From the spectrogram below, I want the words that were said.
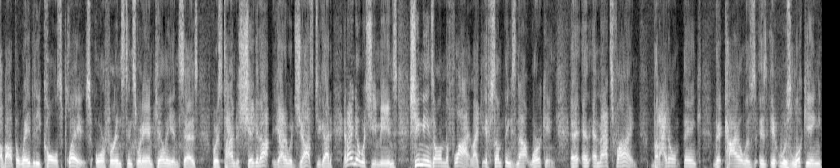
about the way that he calls plays? Or, for instance, when Ann Killion says, well, it's time to shake it up. You got to adjust. You got and I know what she means. She means on the fly, like if something's not working. And, and, and that's fine. But I don't think that Kyle is, is, it was looking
